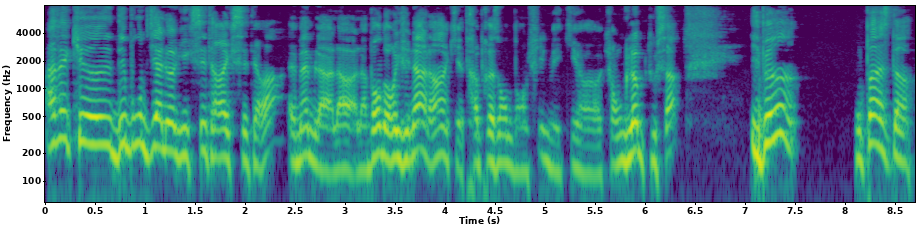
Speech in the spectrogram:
avec euh, des bons dialogues, etc., etc., et même la, la, bande originale, hein, qui est très présente dans le film et qui, euh, qui englobe tout ça, eh ben, on passe d'un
